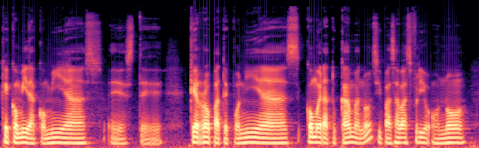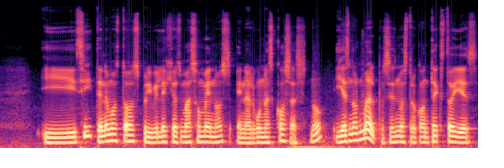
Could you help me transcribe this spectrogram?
qué comida comías, este, qué ropa te ponías, cómo era tu cama, ¿no? Si pasabas frío o no. Y sí, tenemos todos privilegios más o menos en algunas cosas, ¿no? Y es normal, pues es nuestro contexto y es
